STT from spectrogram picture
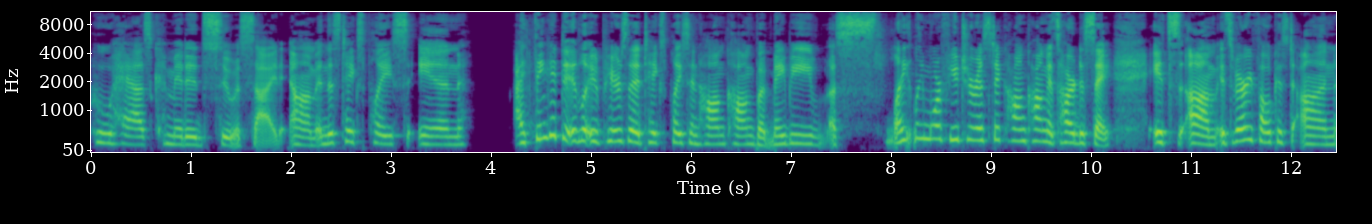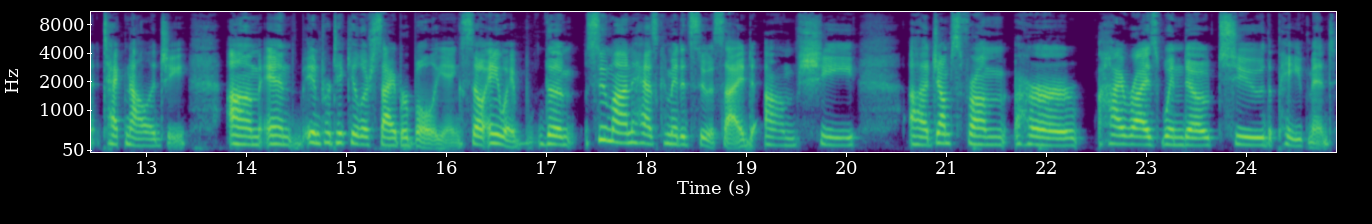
who has committed suicide. Um, and this takes place in I think it, it, appears that it takes place in Hong Kong, but maybe a slightly more futuristic Hong Kong. It's hard to say. It's um it's very focused on technology, um and in particular cyberbullying. So anyway, the Siu-man has committed suicide. Um she uh, jumps from her high-rise window to the pavement.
